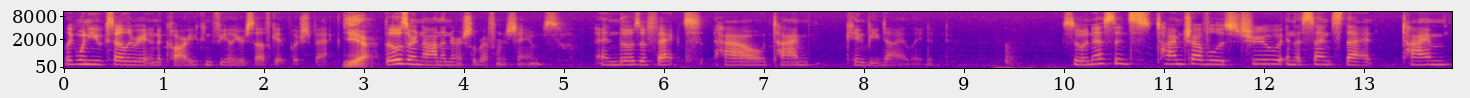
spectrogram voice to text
Like when you accelerate in a car, you can feel yourself get pushed back. Yeah. Those are non-inertial reference frames, and those affect how time can be dilated. So in essence, time travel is true in the sense that time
